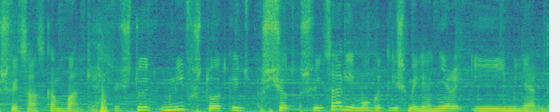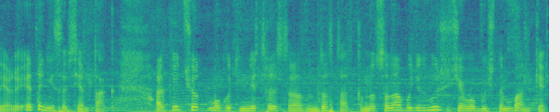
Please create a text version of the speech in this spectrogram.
в швейцарском банке? Существует миф, что открыть счет в Швейцарии могут лишь миллионеры и миллиардеры. Это не совсем так. Открыть счет могут инвесторы с разным достатком, но цена будет выше, чем в обычном банке,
